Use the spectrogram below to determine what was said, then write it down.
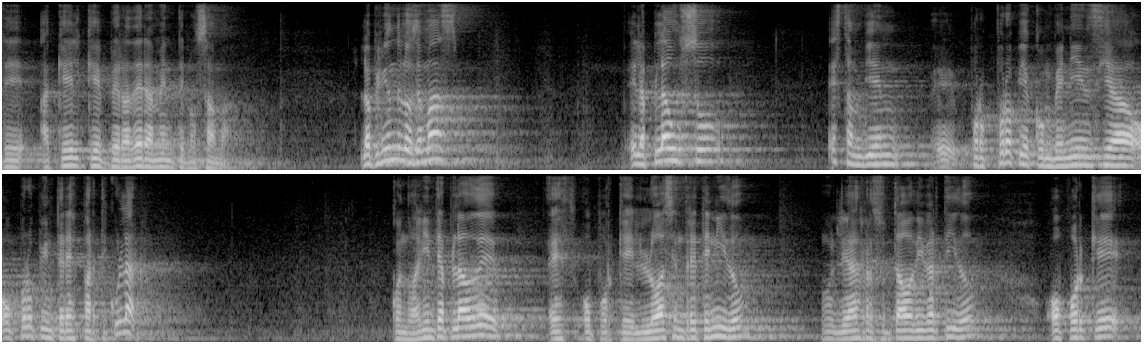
de aquel que verdaderamente nos ama. La opinión de los demás el aplauso es también eh, por propia conveniencia o propio interés particular. Cuando alguien te aplaude es o porque lo has entretenido, o le has resultado divertido, o porque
